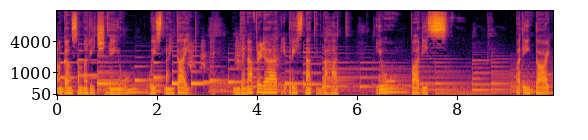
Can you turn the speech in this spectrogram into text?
hanggang sa ma-reach niya yung waistline guide. And then after that, i-trace natin lahat yung bodies, pati yung dart,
